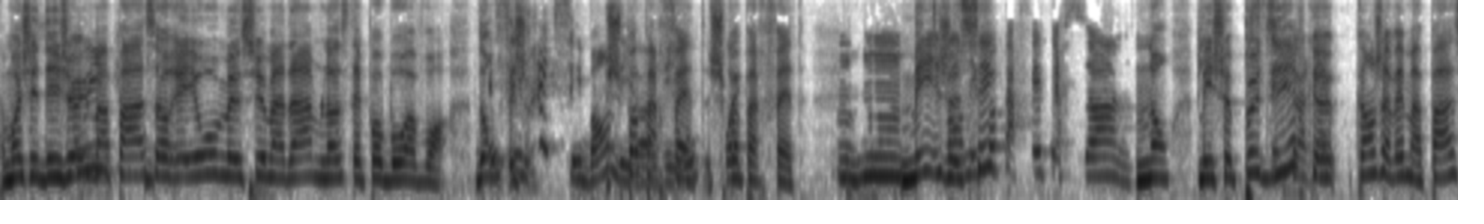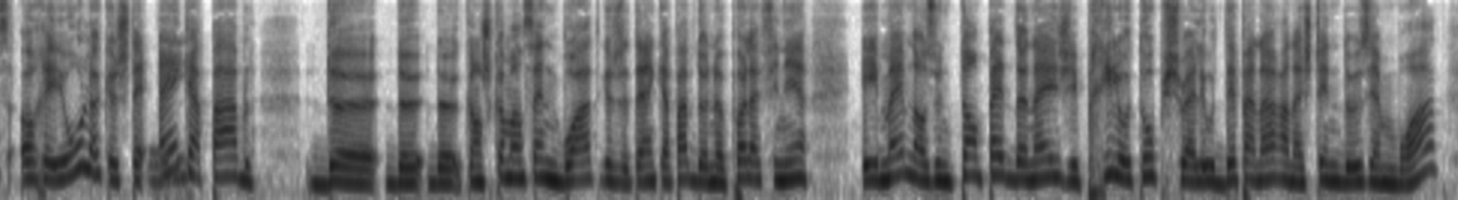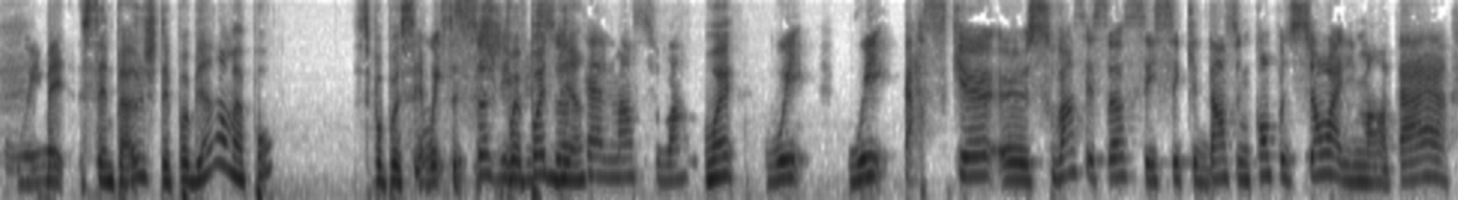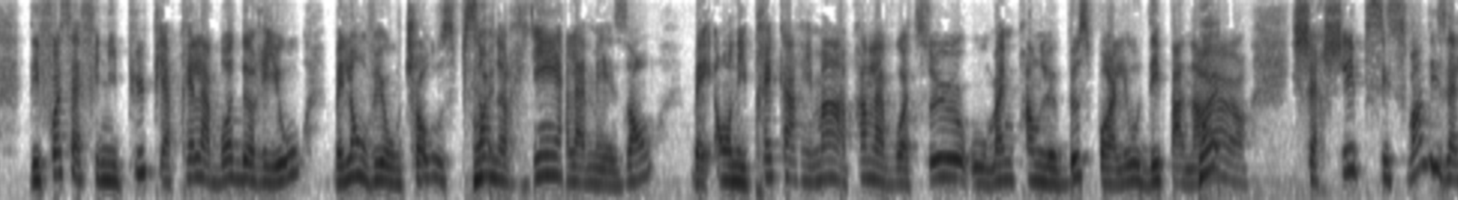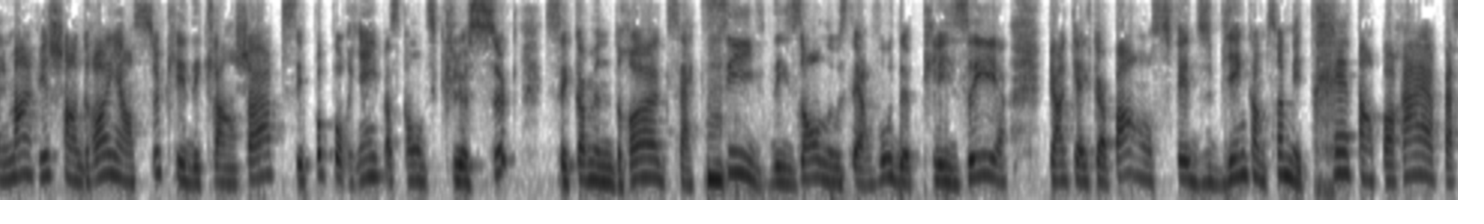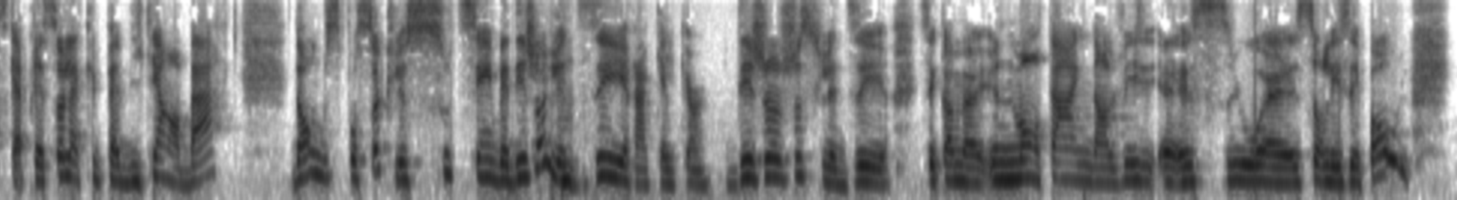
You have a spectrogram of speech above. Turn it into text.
Moi, j'ai déjà eu ma passe Oreo, monsieur, madame. Là, c'était pas beau à voir. Donc, C'est je, vrai que c'est bon. je suis pas parfaite. Je suis Ouais. pas parfaite. Mhm. Mais je On sais. pas parfait personne. Non, mais je peux dire que quand j'avais ma passe Oreo, là, que j'étais Oui. incapable de, de, de, quand je commençais une boîte, que j'étais incapable de ne pas la finir. Et même dans une tempête de neige, j'ai pris l'auto puis je suis allée au dépanneur en acheter une deuxième boîte. Oui. Ben, c'était une période où j'étais pas bien dans ma peau. C'est pas possible. oui, C'est- ça, je pouvais pas être ça bien. tellement souvent. Ouais. Oui, oui, parce que euh, souvent c'est ça, c'est c'est que dans une composition alimentaire, des fois ça finit plus, puis après la boîte de Rio, ben là on veut autre chose. Puis si Ouais. on n'a rien à la maison, ben on est prêt carrément à prendre la voiture ou même prendre le bus pour aller au dépanneur chercher. Puis c'est souvent des aliments riches en gras et en sucre les déclencheurs. Puis c'est pas pour rien parce qu'on dit que le sucre c'est comme une drogue, ça active des zones au cerveau de plaisir. Puis en quelque part on se fait du bien comme ça, mais très temporaire parce qu'après ça la culpabilité embarque. Donc c'est pour ça que le soutien, ben déjà le dire à quelqu'un, déjà juste le dire, c'est comme euh, une montagne d'enlever euh, sur euh, sur les épaules.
